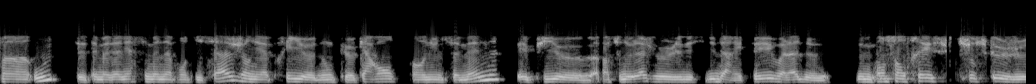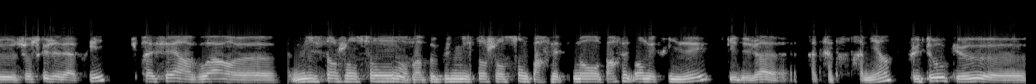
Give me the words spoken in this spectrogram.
fin août. C'était ma dernière semaine d'apprentissage. J'en ai appris euh, donc euh, 40 en une semaine. Et puis, euh, à partir de là, j'ai décidé d'arrêter, voilà, de, de me concentrer sur ce que je, sur ce que j'avais appris. Je préfère avoir euh, 1100 chansons, enfin un peu plus de 1100 chansons parfaitement, parfaitement maîtrisées, ce qui est déjà euh, très très très très bien, plutôt que euh,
